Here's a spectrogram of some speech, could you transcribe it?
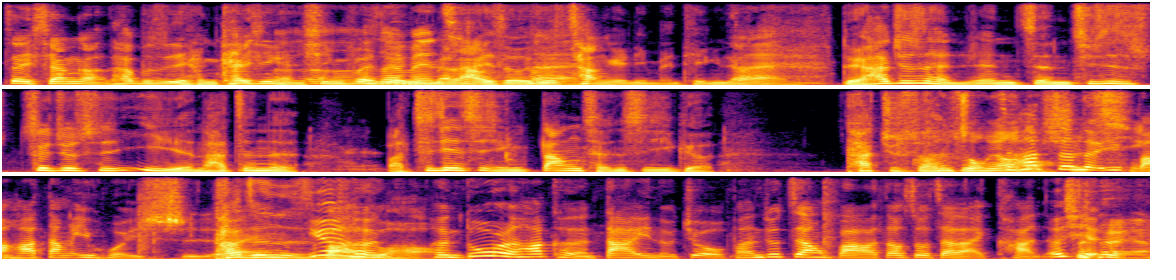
在香港，他不是很开心、很兴奋，在你们来的时候就唱给你们听的。对，对他就是很认真。其实这就是艺人，他真的把这件事情当成是一个，他就是要做，他真的一把他当一回事。他真的是因为很很多人，他可能答应了，就反正就这样吧，到时候再来看。而且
